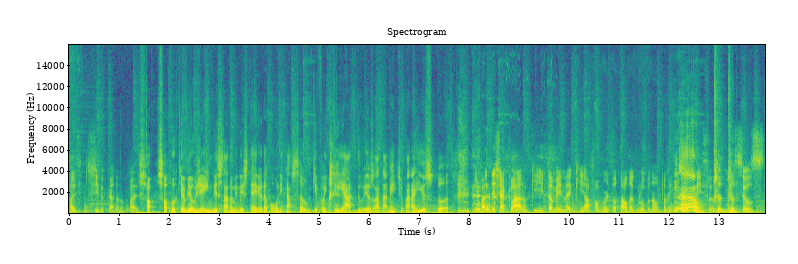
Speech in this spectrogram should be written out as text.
faz sentido, cara, não faz. Só, só porque o meu gênio está no Ministério da Comunicação, que foi criado exatamente para isso? E vale deixar claro que também não é que é a favor total da Globo, não, também. Não. Tem seus, muitos seus,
